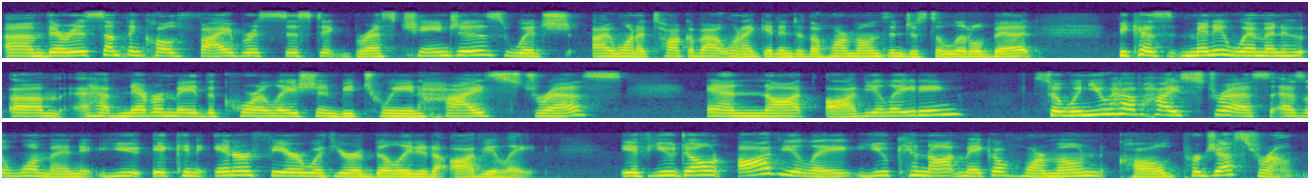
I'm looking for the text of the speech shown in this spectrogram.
Um, there is something called fibrocystic breast changes, which I want to talk about when I get into the hormones in just a little bit, because many women who, um, have never made the correlation between high stress and not ovulating. So when you have high stress as a woman, you it can interfere with your ability to ovulate. If you don't ovulate, you cannot make a hormone called progesterone.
